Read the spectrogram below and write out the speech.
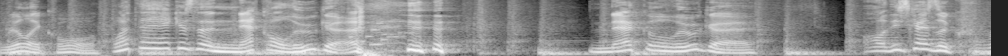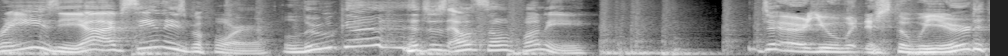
really cool. What the heck is the Nekoluga? Nekoluga. Oh, these guys look crazy. Yeah, I've seen these before. Luga? It just sounds so funny. Dare you witness the weird?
